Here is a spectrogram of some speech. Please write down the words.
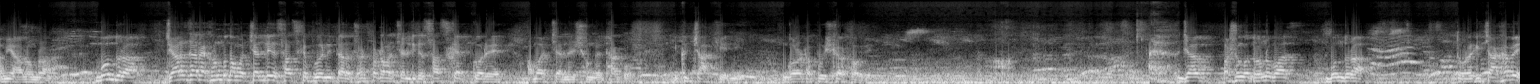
আমি আলম রানা। বন্ধুরা, যারা যারা এখন পর্যন্ত আমার চ্যানেলটিকে সাবস্ক্রাইব করেনি, তারা ঝটপট আমার চ্যানেলটিকে সাবস্ক্রাইব করে আমার চ্যানেলের সঙ্গে থাকো। একটু চা খেয়ে নিই, গলাটা পরিষ্কার হবে। যাক, অসংখ্য ধন্যবাদ। বন্ধুরা তোমরা কি চা খাবে?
